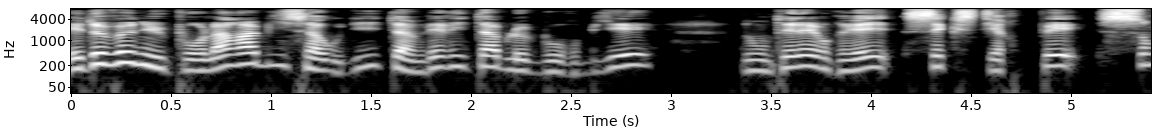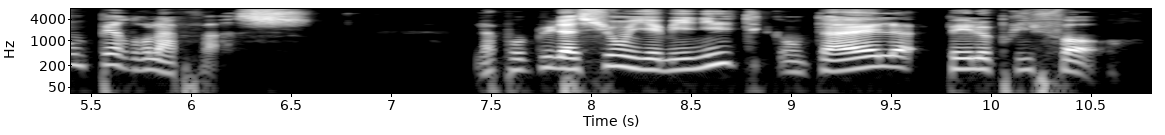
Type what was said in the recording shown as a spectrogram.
est devenu pour l'Arabie saoudite un véritable bourbier dont elle aimerait s'extirper sans perdre la face. La population yéménite, quant à elle, paie le prix fort.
